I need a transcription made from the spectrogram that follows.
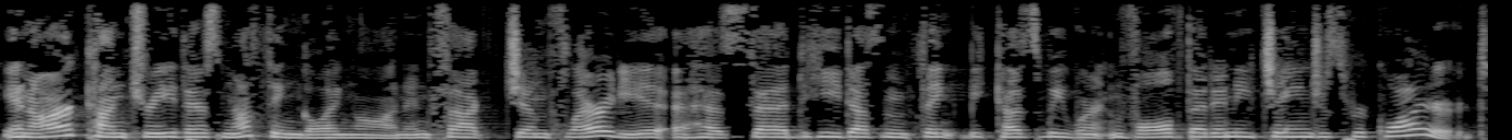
In our country, there's nothing going on. In fact, Jim Flaherty has said he doesn't think because we weren't involved that any change is required.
